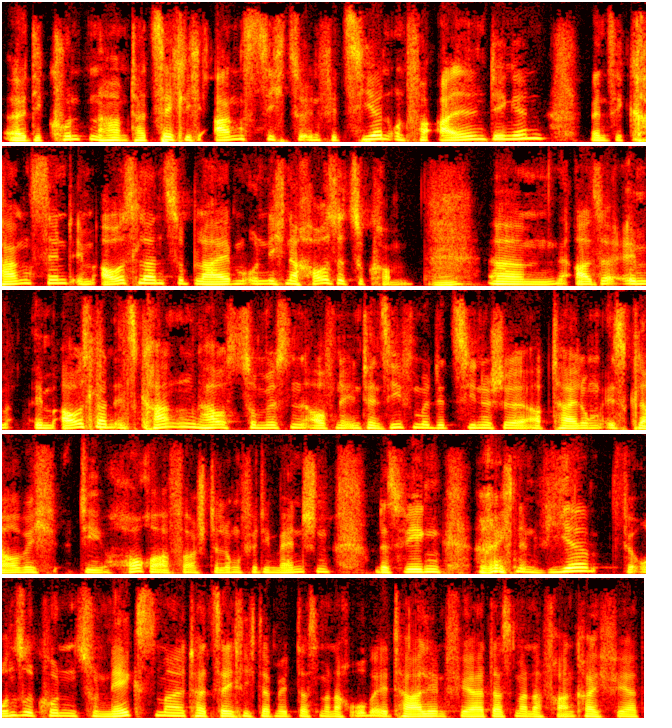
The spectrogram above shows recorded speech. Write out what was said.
Äh, die Kunden haben tatsächlich Angst, sich zu infizieren und vor allen Dingen, wenn sie krank sind, im Ausland zu bleiben und nicht nach Hause zu kommen. Mhm. Ähm, also im, im Ausland ins Krankenhaus zu müssen, auf eine intensivmedizinische Abteilung, ist, glaube ich, die Horrorvorstellung für die Menschen. Und deswegen rechnen wir für unsere Kunden zunächst mal tatsächlich damit, dass man nach Oberitalien fährt, dass man nach Frankreich fährt,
